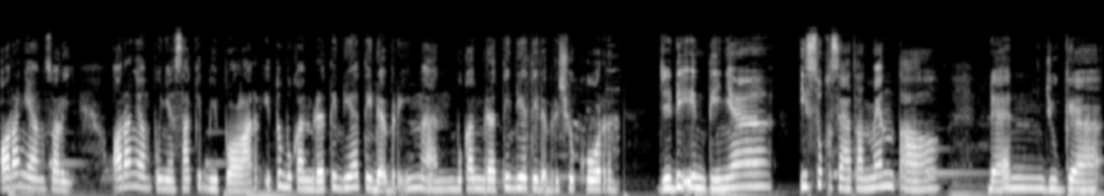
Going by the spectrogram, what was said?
orang yang sorry orang yang punya sakit bipolar itu bukan berarti dia tidak beriman bukan berarti dia tidak bersyukur jadi intinya isu kesehatan mental dan juga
